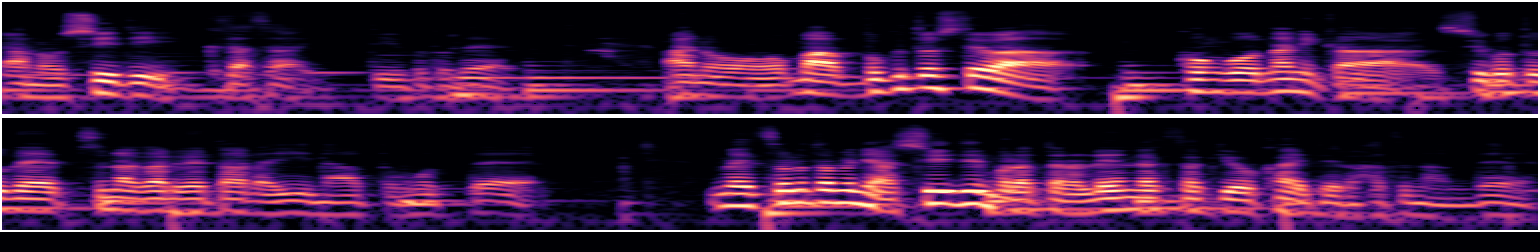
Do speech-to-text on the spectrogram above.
あの CD くださいっていうことであの、まあ、僕としては今後何か仕事でつながれたらいいなと思ってそのためには CD もらったら連絡先を書いてるはずなんで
